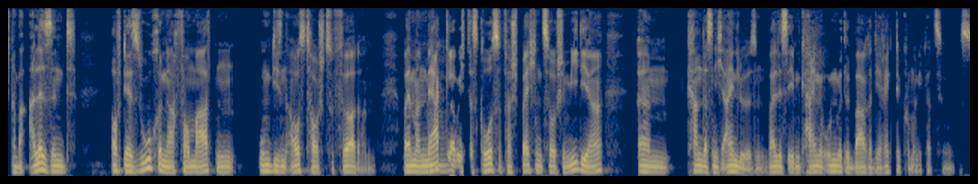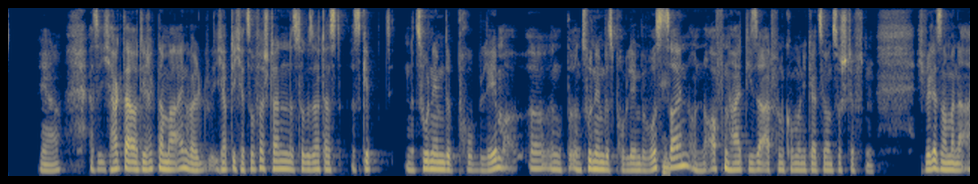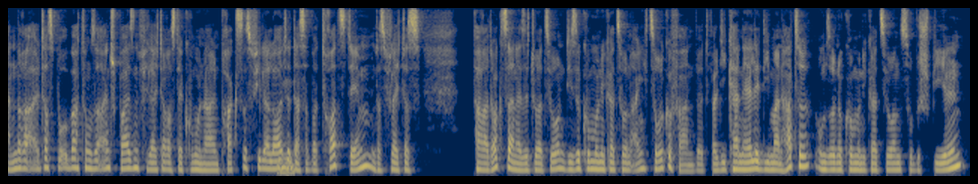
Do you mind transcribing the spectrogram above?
aber alle sind auf der Suche nach Formaten, um diesen Austausch zu fördern. Weil man merkt, mhm. glaube ich, das große Versprechen Social Media ähm, kann das nicht einlösen, weil es eben keine unmittelbare direkte Kommunikation ist. Ja, also ich hake da auch direkt nochmal ein, weil ich habe dich jetzt so verstanden, dass du gesagt hast, es gibt eine zunehmende Problem, äh, ein, zunehmendes Problembewusstsein mhm. und eine Offenheit, diese Art von Kommunikation zu stiften. Ich will jetzt nochmal eine andere Altersbeobachtung so einspeisen, vielleicht auch aus der kommunalen Praxis vieler Leute, mhm. dass aber trotzdem, und das ist vielleicht das Paradox einer Situation, diese Kommunikation eigentlich zurückgefahren wird, weil die Kanäle, die man hatte, um so eine Kommunikation zu bespielen,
